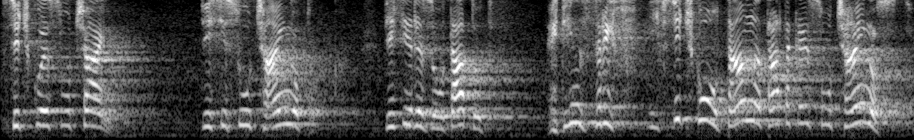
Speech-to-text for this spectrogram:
Всичко е случайно. Ти си случайно тук. Ти си резултат от един зрив и всичко оттам нататък е случайност.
